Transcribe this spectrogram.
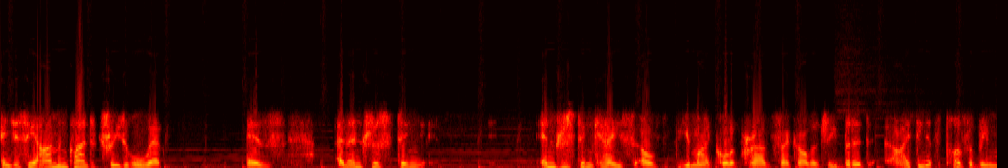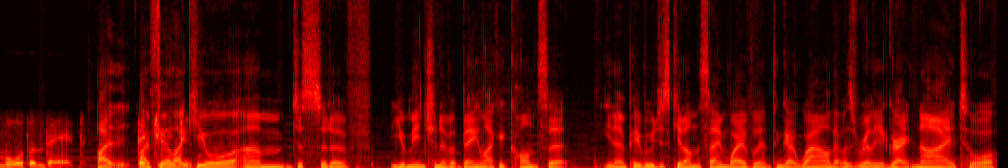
And you see, I'm inclined to treat all that as an interesting interesting case of you might call it crowd psychology, but it I think it's possibly more than that. I I feel like your um just sort of your mention of it being like a concert. You know, people just get on the same wavelength and go, "Wow, that was really a great night," or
